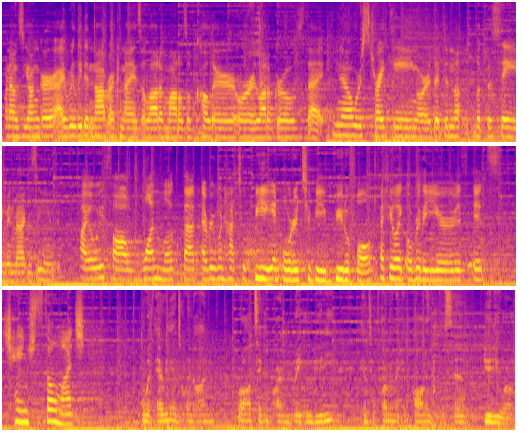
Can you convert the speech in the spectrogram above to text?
When I was younger, I really did not recognize a lot of models of color or a lot of girls that, you know, were striking or that did not look the same in magazines. I always saw one look that everyone had to be in order to be beautiful. I feel like over the years, it's changed so much. With everything that's going on, we're all taking part in breaking beauty into forming like an all-inclusive beauty world.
